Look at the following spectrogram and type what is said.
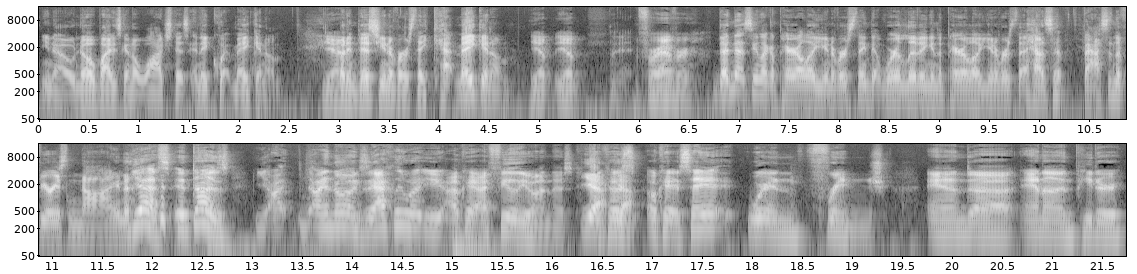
you know nobody's gonna watch this, and they quit making them. Yeah. But in this universe, they kept making them. yep, yep. Forever. Doesn't that seem like a parallel universe thing that we're living in the parallel universe that has Fast and the Furious Nine? yes, it does. I, I know exactly what you. Okay, I feel you on this. Yeah, Because yeah. okay, say we're in Fringe, and uh, Anna and Peter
